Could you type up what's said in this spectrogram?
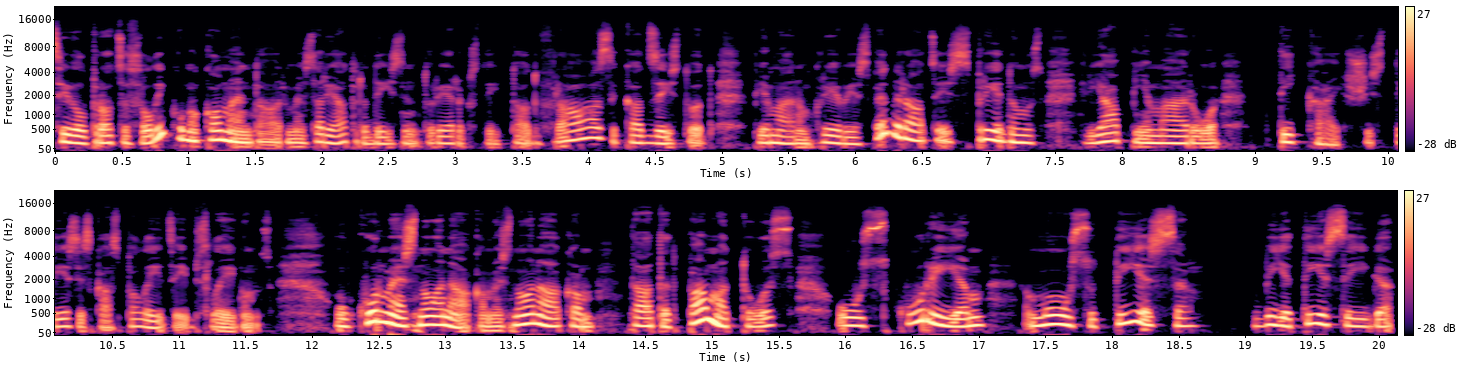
civila procesa likuma komentāri, mēs arī atradīsim tur ierakstītu tādu frāzi, ka atzīstot, piemēram, Krievijas federācijas spriedumus, ir jāpiemēro tikai šis tiesiskās palīdzības līgums. Un kur mēs nonākam? Mēs nonākam tātad pamatos, uz kuriem mūsu tiesa bija tiesīga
